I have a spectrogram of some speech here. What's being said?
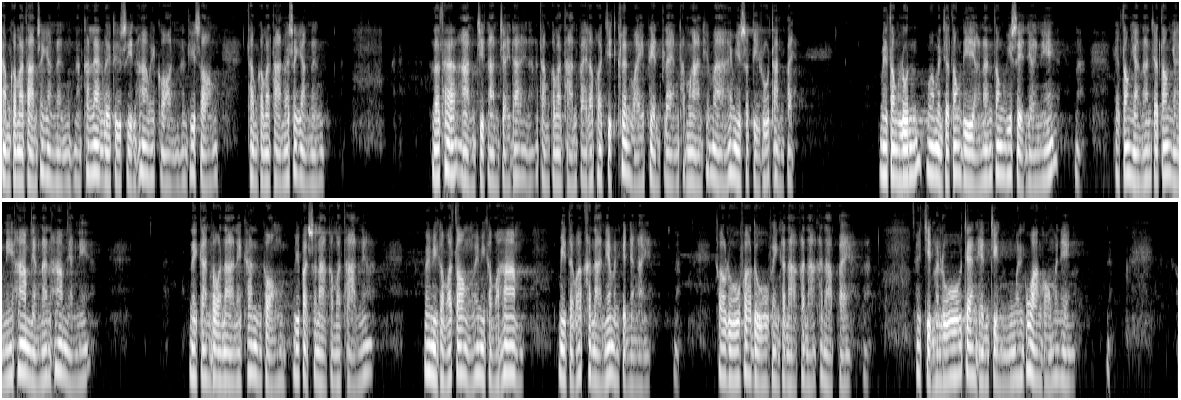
ทำกรรมฐานสักอย่างหนึ่งนะขั้นแรกเลยถือศีลห้าไว้ก่อนอันที่สองทำกรรมฐานไว้สักอย่างหนึ่งแล้วถ้าอ่านจิตอ่านใจได้นะก็ทำกรรมฐานไป แล้วพอจิตเคลื่อนไหวเปลี่ยนแปลงทำงานขึ้นมา ให้มีสติรู้ทันไป ไม่ต้องลุ้นว่ามันจะต้องดีอย่างนั้นต้องวิเศษอย่างนี้จะต้องอย่างนั้นจะต้องอย่างนี้ห้ามอย่างนั้นห้ามอย่างนี้ ในการภาวนาในขั้นของวิปัสสนากรรมฐานเนี่ยไม่มีคำว่าต้อง ไม่มีคำว่าห้าม มีแต่ว่าขณะนี้มันเป็นยังไงเฝ้ารู้เฝ้าดูเป็นขณะขณะขณะไปจิตมันรู้แจ้งเห็นจริง มันก็วางของมันเอง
